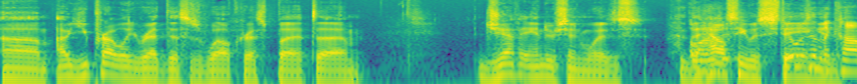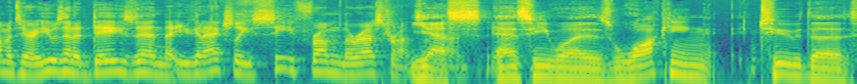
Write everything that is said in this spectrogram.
Um, oh, you probably read this as well, Chris, but um, Jeff Anderson was the Oh, house he was staying It was in the commentary. He was in a Days Inn that you can actually see from the restaurant. Yes. Yeah. as he was walking to the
